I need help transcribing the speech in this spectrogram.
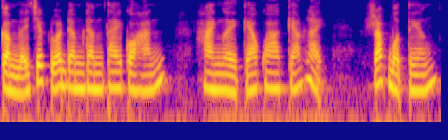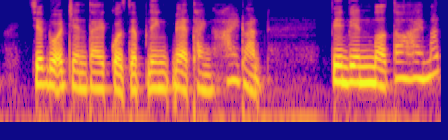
cầm lấy chiếc đũa đâm đâm tay của hắn. Hai người kéo qua kéo lại, rắc một tiếng, chiếc đũa trên tay của Diệp Linh bẻ thành hai đoạn. Viên viên mở to hai mắt,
